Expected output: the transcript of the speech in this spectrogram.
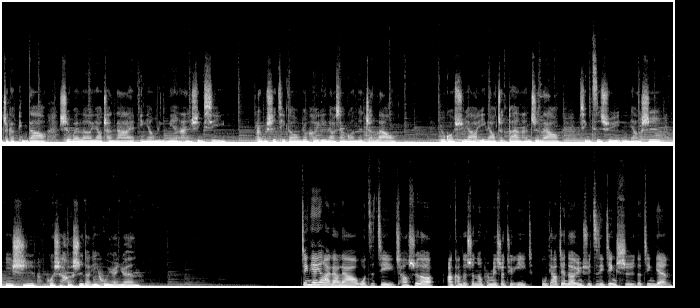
这个频道是为了要传达营养理念和讯息，而不是提供任何医疗相关的诊疗。如果需要医疗诊断和治疗，请咨询营养师、医师或是合适的医护人员。今天要来聊聊我自己尝试了 unconditional permission to eat 无条件的允许自己进食的经验。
